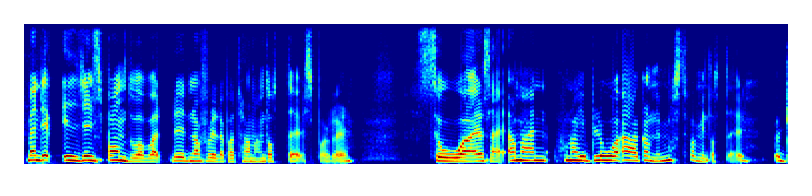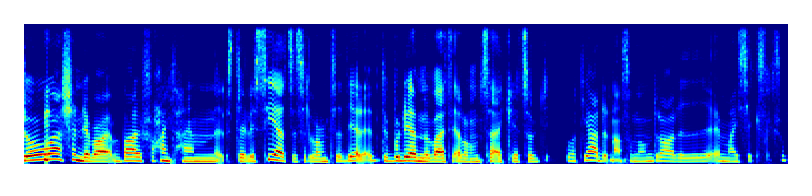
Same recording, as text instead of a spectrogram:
Men det, i James Bond då, var, när de får reda på att han har en dotter, spoiler. Så är det så här, ja men hon har ju blå ögon, det måste vara min dotter. Och då kände jag bara, varför har inte han steriliserat sig så långt tidigare? Det borde ändå vara ett av de säkerhetsåtgärderna som de drar i MI6 liksom.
